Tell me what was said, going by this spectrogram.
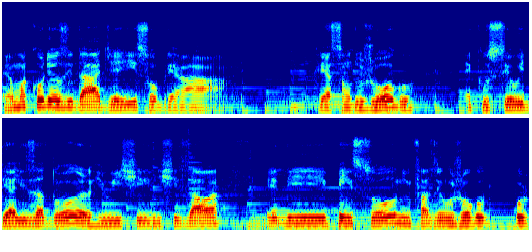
É uma curiosidade aí sobre a criação do jogo é que o seu idealizador, Ryuichi Nishizawa, ele pensou em fazer o jogo por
